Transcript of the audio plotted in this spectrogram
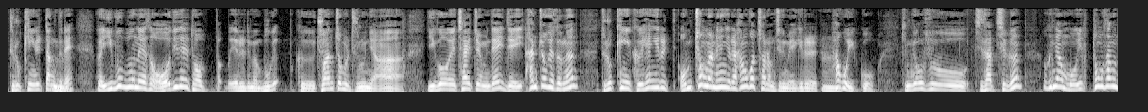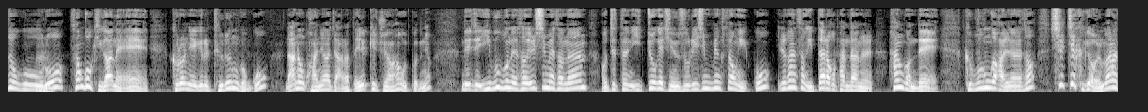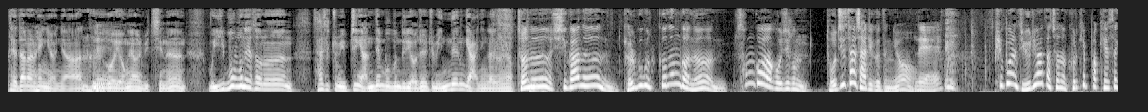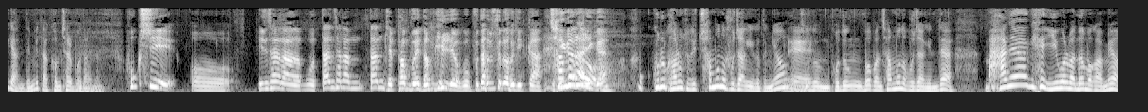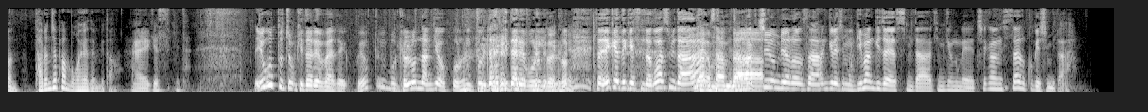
드루킹 일당들의. 그러니까 이 부분에서 어디를 더, 예를 들면, 무게, 그, 주안점을 두느냐. 이거의 차이점인데, 이제 한쪽에서는 드루킹이 그 행위를, 엄청난 행위를 한 것처럼 지금 얘기를 하고 있고, 김경수 지사 측은 그냥 뭐, 통상적으로 선거 기간에 그런 얘기를 들은 거고, 나는 관여하지 않았다. 이렇게 주장하고 있거든요. 근데 이제 이 부분에서 1심에서는 어쨌든 이쪽의 진술이 신빙성이 있고 일관성이 있다라고 판단을 한 건데 그 부분과 관련해서 실제 그게 얼마나 대단한 행위였냐 그거에 영향을 미치는 뭐 이 부분에서는 사실 좀 입증이 안 된 부분들이 여전히 좀 있는 게 아닌가 이런 생각 저는 듭니다. 시간은 결국은 끄는 거는 선거하고 지금 도지사 자리거든요. 네. 피고인한테 유리하다 저는 그렇게밖에 해석이 안 됩니다. 검찰보다는. 혹시 어 인사하고 딴 사람 딴 재판부에 넘기려고 부담스러우니까 이건 아닌가요? 뭐 그럴 가능성도 있- 차문호 부장이거든요. 네. 지금 고등법원 차문호 부장인데 만약에 2월만 넘어가면 다른 재판부가 해야 됩니다. 알겠습니다. 이것도 좀 기다려봐야 되겠고요. 또 뭐 결론 난 게 없고 오늘 둘 다 기다려보는 걸로. 자 여기까지 듣겠습니다. 고맙습니다. 네, 감사합니다. 박지훈 변호사, 한겨레신문 김한 기자였습니다. 김경래 최강 시사 듣고 계십니다.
